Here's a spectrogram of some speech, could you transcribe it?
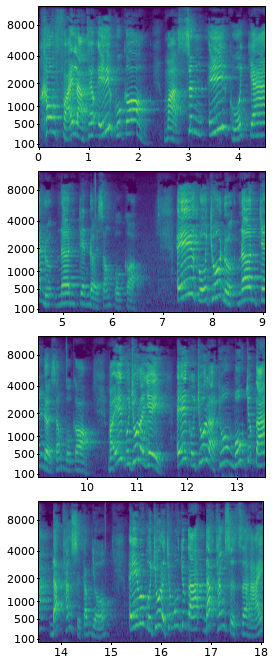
Không phải làm theo ý của con, mà xin ý của cha được nên trên đời sống của con. Ý của chúa được nên trên đời sống của con. Mà ý của chúa là gì? Ý của chúa là chúa muốn chúng ta đắc thắng sự cám dỗ ý muốn của chúa là chúa muốn chúng ta đắc thắng sự sợ hãi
